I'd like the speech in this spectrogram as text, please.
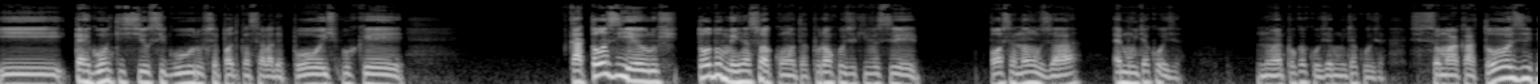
E pergunte se o seguro você pode cancelar depois, porque 14 euros todo mês na sua conta por uma coisa que você possa não usar é muita coisa. Não é pouca coisa, é muita coisa. Se somar 14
